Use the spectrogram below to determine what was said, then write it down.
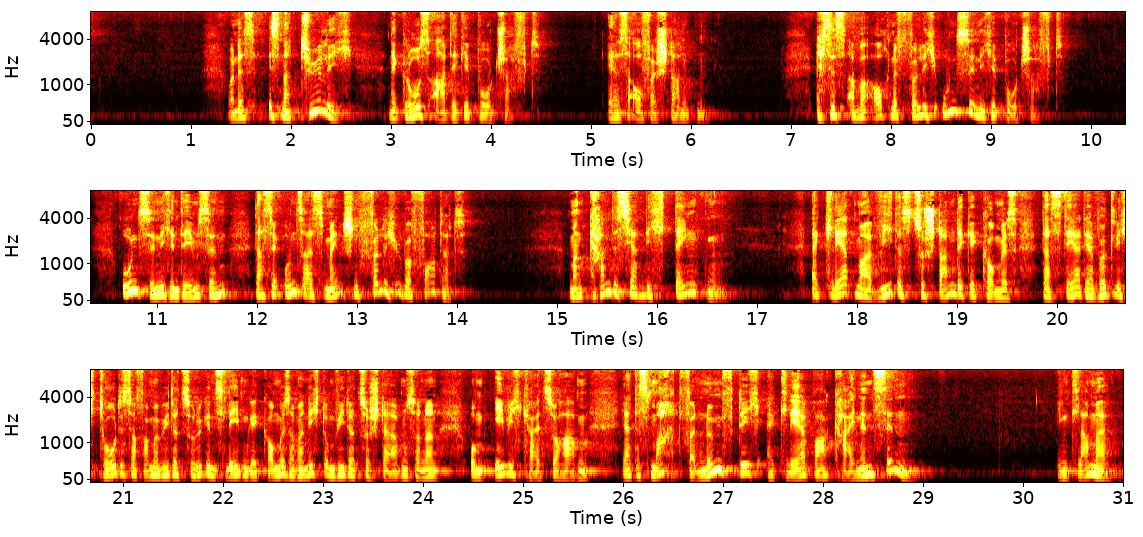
Und es ist natürlich eine großartige Botschaft. Er ist auferstanden. Es ist aber auch eine völlig unsinnige Botschaft. Unsinnig in dem Sinn, dass er uns als Menschen völlig überfordert. Man kann das ja nicht denken. Erklärt mal, wie das zustande gekommen ist, dass der, der wirklich tot ist, auf einmal wieder zurück ins Leben gekommen ist, aber nicht um wieder zu sterben, sondern um Ewigkeit zu haben. Ja, das macht vernünftig erklärbar keinen Sinn. In Klammer,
